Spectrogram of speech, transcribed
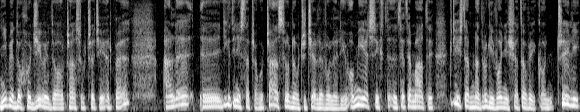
niby dochodziły do czasów trzeciej RP, ale y, nigdy nie starczało czasu, nauczyciele woleli omijać tych, te, te tematy, gdzieś tam na II wojnie światowej kończyli,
